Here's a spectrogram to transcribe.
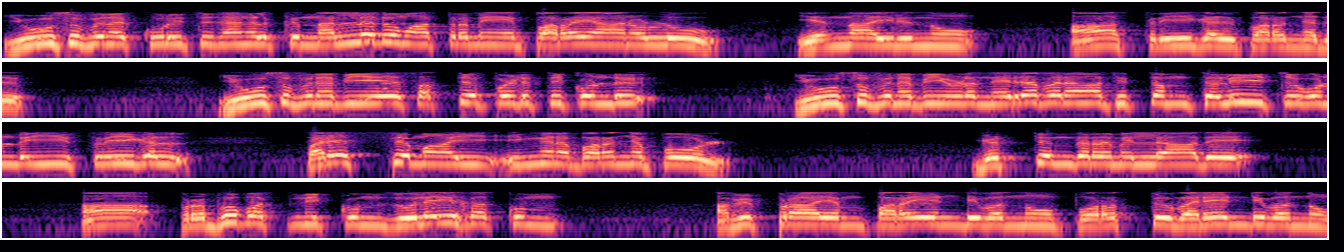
യൂസുഫിനെ കുറിച്ച് ഞങ്ങൾക്ക് നല്ലതു മാത്രമേ പറയാനുള്ളൂ എന്നായിരുന്നു ആ സ്ത്രീകൾ പറഞ്ഞത്. യൂസുഫ് നബിയെ സത്യപ്പെടുത്തിക്കൊണ്ട് യൂസുഫ് നബിയുടെ നിരപരാധിത്വം തെളിയിച്ചുകൊണ്ട് ഈ സ്ത്രീകൾ പരസ്യമായി ഇങ്ങനെ പറഞ്ഞപ്പോൾ ഗത്യന്തരമില്ലാതെ ആ പ്രഭുപത്നിക്കും സുലൈഹക്കും അഭിപ്രായം പറയേണ്ടി വന്നു പുറത്തു വരേണ്ടി വന്നു.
